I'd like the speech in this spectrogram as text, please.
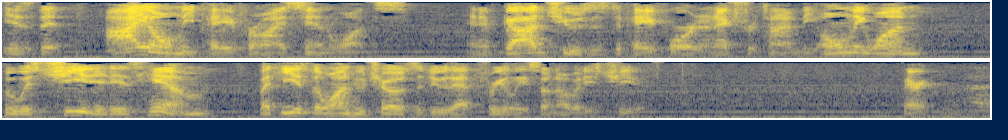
is that I only pay for my sin once. And if God chooses to pay for it an extra time, the only one who is cheated is Him, but He's the one who chose to do that freely, so nobody's cheated. Mary. Uh,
